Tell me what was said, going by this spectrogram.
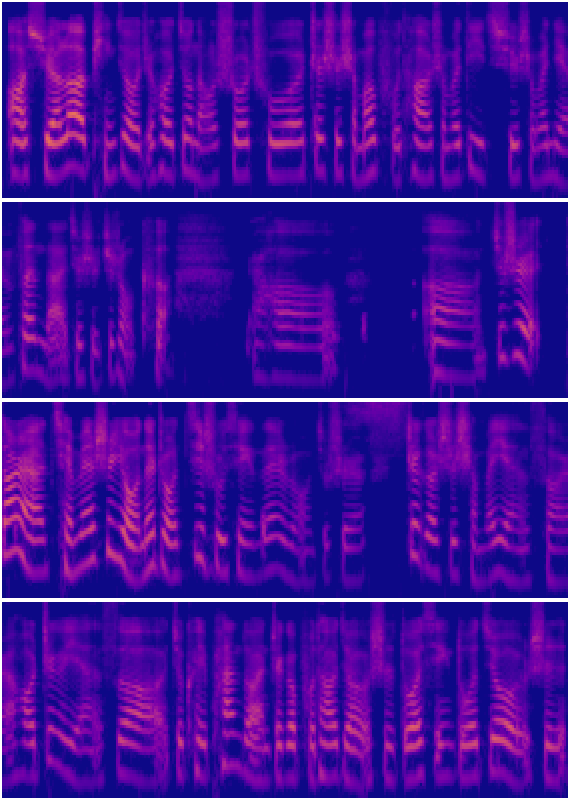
哦，学了品酒之后就能说出这是什么葡萄、什么地区、什么年份的，就是这种课。然后，呃，就是当然前面是有那种技术性内容，就是这个是什么颜色，然后这个颜色就可以判断这个葡萄酒是多新多旧，是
